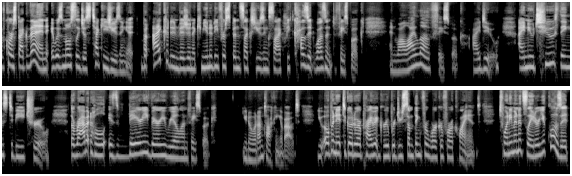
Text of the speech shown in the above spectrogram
Of course, back then, it was mostly just techies using it, but I could envision a community for SpinSucks using Slack because it wasn't Facebook. And while I love Facebook, I do. I knew two things to be true. The rabbit hole is very, very real on Facebook. You know what I'm talking about. You open it to go to a private group or do something for work or for a client. 20 minutes later, you close it,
